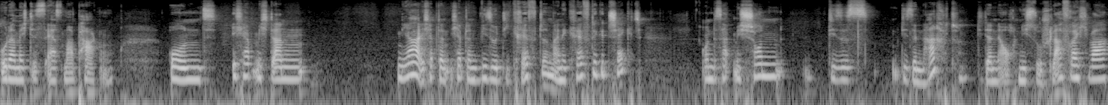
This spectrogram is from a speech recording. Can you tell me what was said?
oder möchte ich es erstmal parken? Und ich habe mich dann, ja, ich habe dann, ich habe dann wie so die Kräfte, meine Kräfte gecheckt. Und es hat mich schon dieses diese Nacht, die dann auch nicht so schlafreich war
